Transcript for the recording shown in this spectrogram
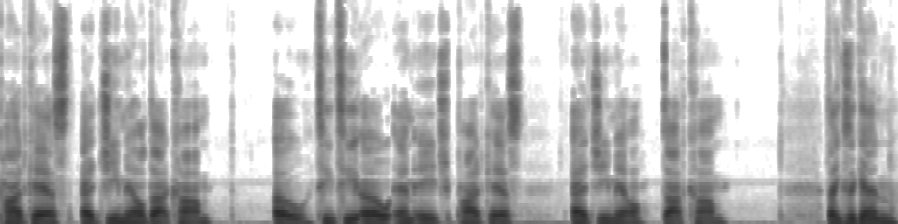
podcast at gmail.com. O T T O M H podcast at gmail.com. Thanks again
